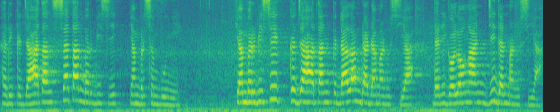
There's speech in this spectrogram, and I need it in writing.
dari kejahatan setan berbisik yang bersembunyi. Yang berbisik kejahatan ke dalam dada manusia dari golongan jin dan manusia.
